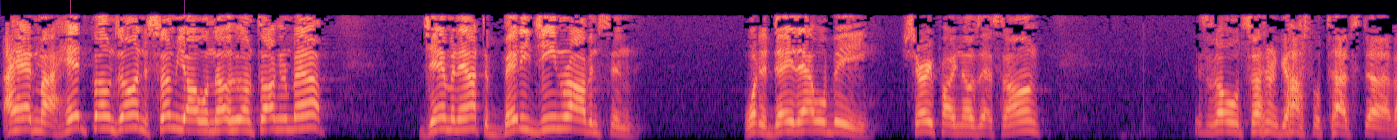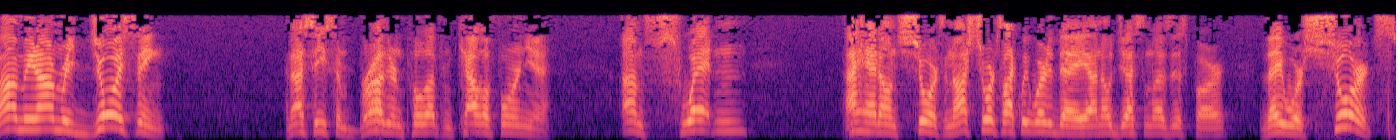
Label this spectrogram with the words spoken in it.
I had my headphones on, and some of y'all will know who I'm talking about. Jamming out to Betty Jean Robinson. What a day that will be. Sherry probably knows that song. This is old Southern gospel type stuff. I mean, I'm rejoicing. And I see some brethren pull up from California. I'm sweating. I had on shorts, not shorts like we wear today. I know Justin loves this part. They were shorts.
